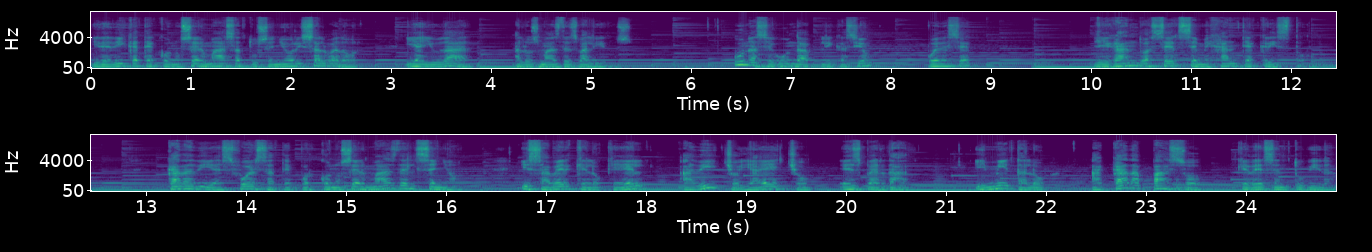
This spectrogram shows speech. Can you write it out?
y dedícate a conocer más a tu Señor y Salvador y ayudar a los más desvalidos. Una segunda aplicación puede ser llegando a ser semejante a Cristo. Cada día esfuérzate por conocer más del Señor y saber que lo que Él ha dicho y ha hecho es verdad. Imítalo a cada paso que des en tu vida.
